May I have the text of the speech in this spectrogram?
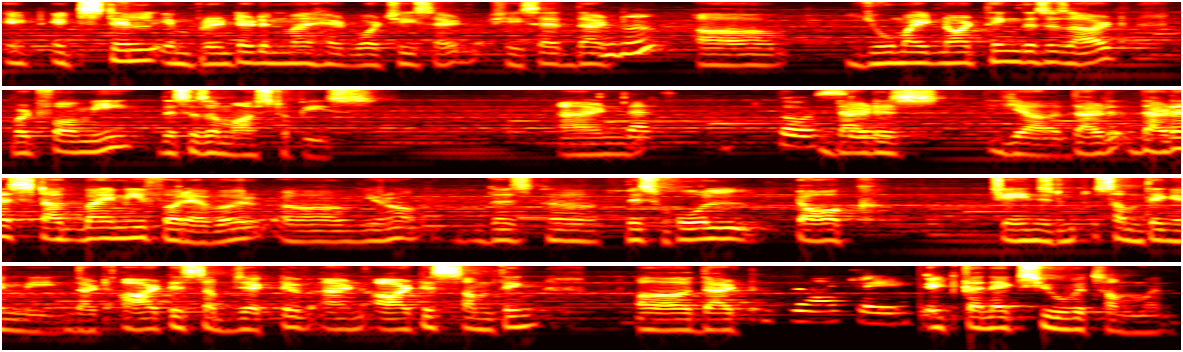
it, it's still imprinted in my head what she said. She said that mm-hmm you might not think this is art, but for me, this is a masterpiece. And That's so that is yeah that that has stuck by me forever. Uh, you know this uh, this whole talk changed something in me that art is subjective and art is something uh, that exactly it connects you with someone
